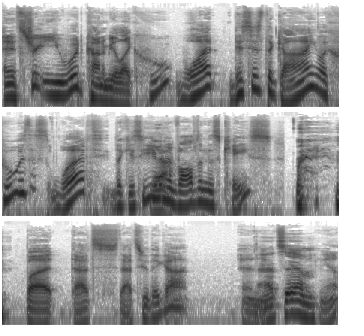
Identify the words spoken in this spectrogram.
and it's true. You would kind of be like, who? What? This is the guy? Like, who is this? What? Like, is he even Yeah. involved in this case? but that's that's who they got, and That's him. yeah.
